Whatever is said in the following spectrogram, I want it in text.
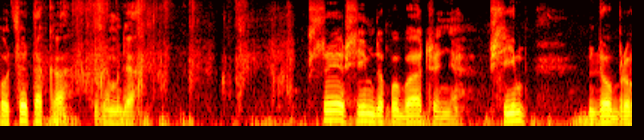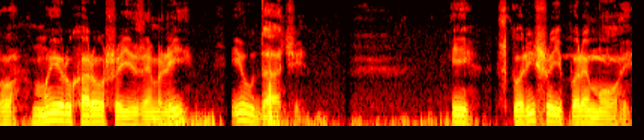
оце така земля. Все, всім до побачення. Всім доброго миру, хорошої землі і удачі. І скорішої перемоги.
